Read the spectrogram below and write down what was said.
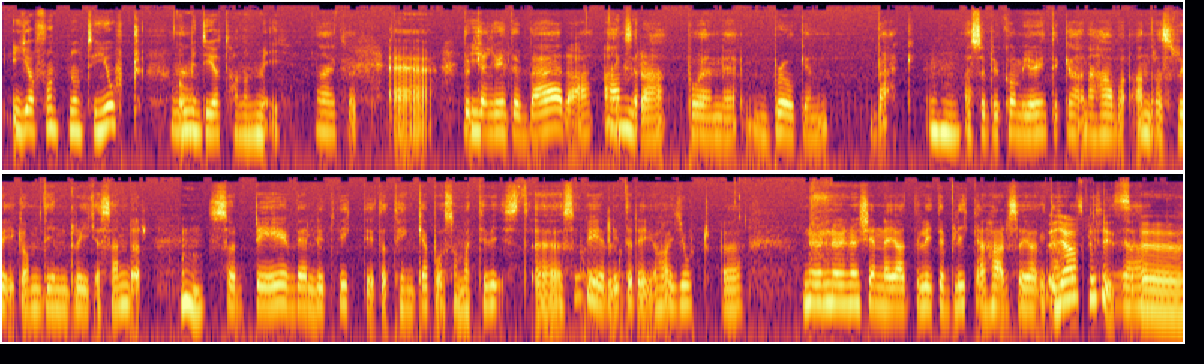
jag får inte någonting gjort om Nej. inte jag tar hand om mig. Nej, exakt. Eh, Du kan ju inte bära andra på en broken back. Mhm. Alltså du kommer ju inte kunna ha andras rygg om din rygg är sönder. Mm. Så det är väldigt viktigt att tänka på som aktivist. Eh, Så det är lite det jag har gjort. Eh, Nu, nu, nu känner jag att det är lite blickar här så jag Ja, precis. ja. Eh,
